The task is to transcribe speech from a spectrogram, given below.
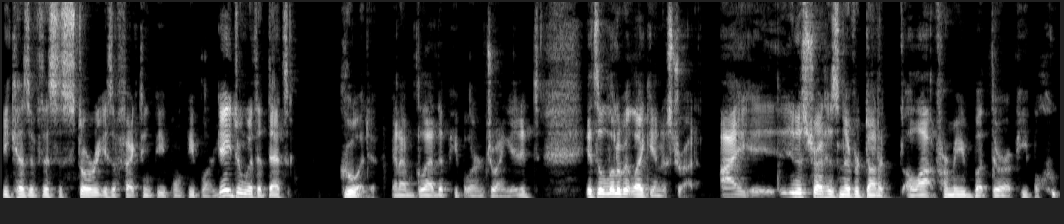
because if this is, story is affecting people and people are engaging with it that's good and i'm glad that people are enjoying it. It's it's a little bit like innistrad. I innistrad has never done a, a lot for me but there are people who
